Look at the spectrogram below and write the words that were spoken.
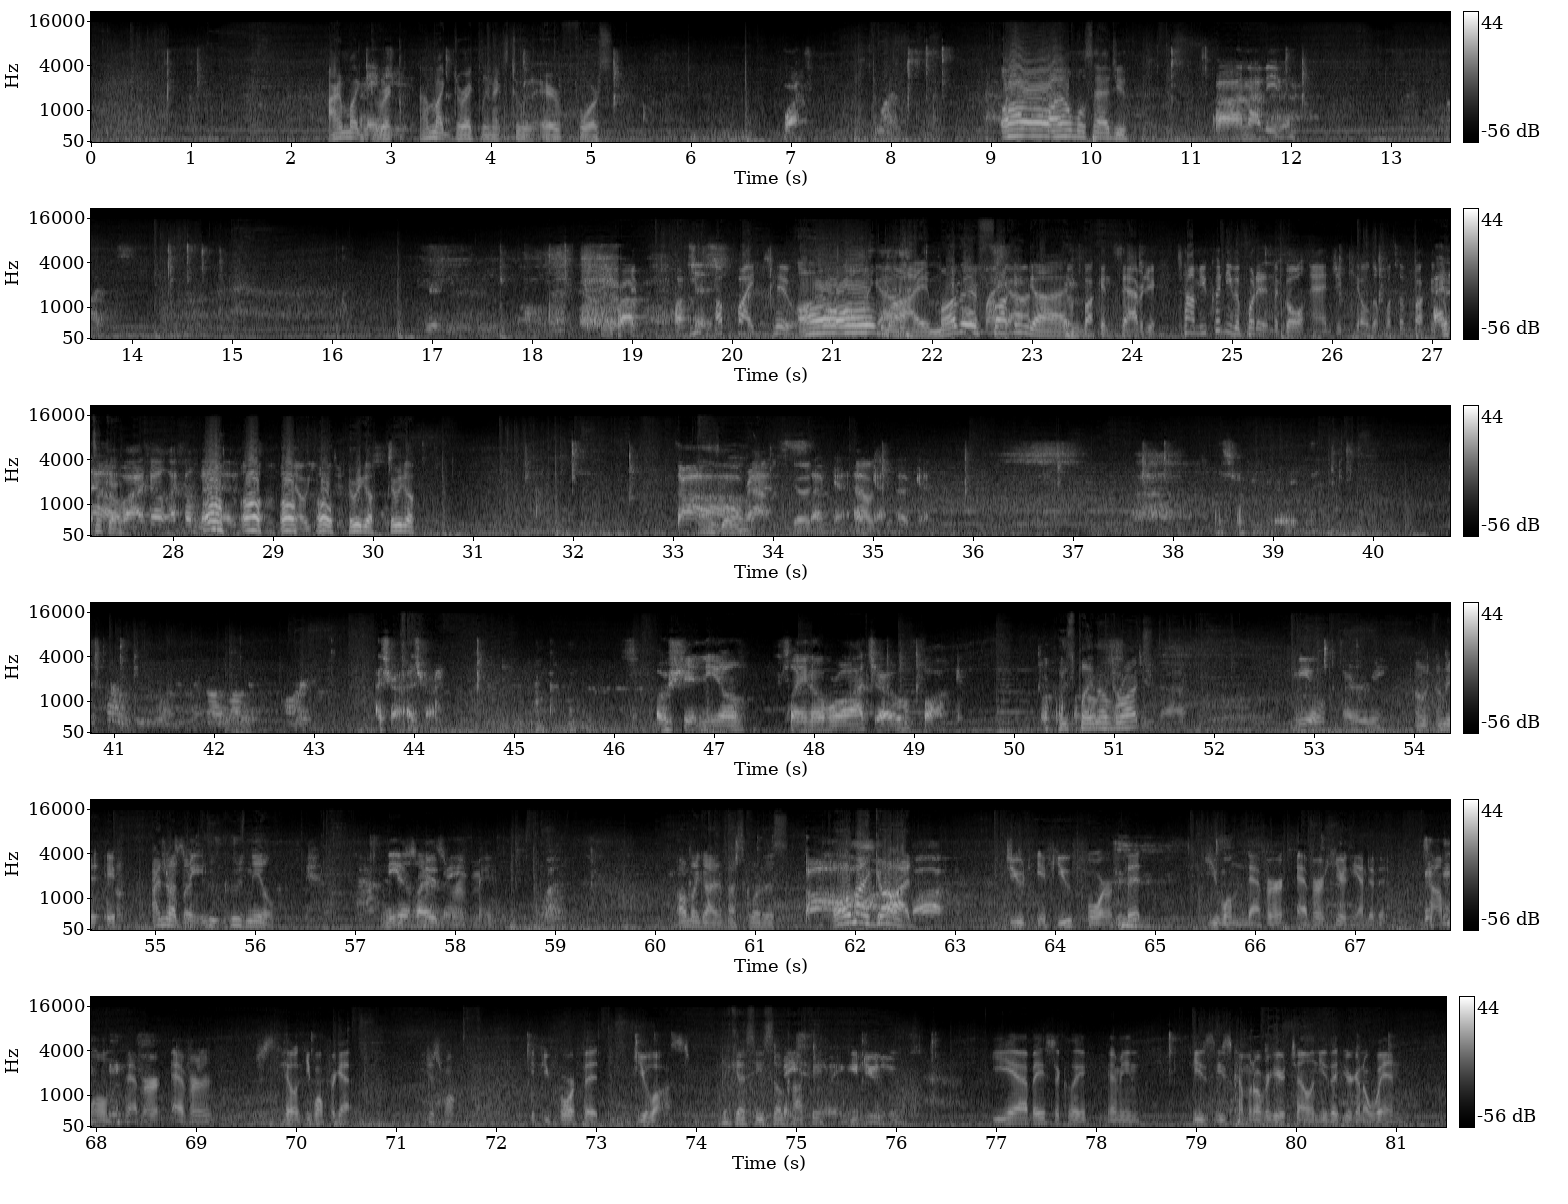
I'm like Maybe. direct. I'm like directly next to an air force. What? Oh, I almost had you. Uh, not even. Rob, watch He's this. up by two. Oh, God. my Oh my motherfucking oh God. god. The fucking savagery. Tom, you couldn't even put it in the goal and you killed him. What the fuck is I It's know, okay. but I felt, I felt Oh, bad. oh, oh, No, oh. didn't. Here we go. Here we go. Oh, going. rats. Good. Okay, That okay, good. okay. That's fucking great. I try, I try. Oh shit, Neil. Playing Overwatch? Oh fuck. Who's playing Oh, Overwatch? do that. Neil, or me. I I mean, If- I know, trust but me. who, who's Neil? Neil His, or his me. roommate. Oh my god, if I score this. Oh, Oh my God. Fuck. Dude, if you forfeit, you will never ever hear the end of it. Tom will never ever just he'll he won't forget. He just won't. If you forfeit, you lost. Because he's so cocky? You do lose. Yeah, basically. I mean, he's he's coming over here telling you that you're gonna win,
